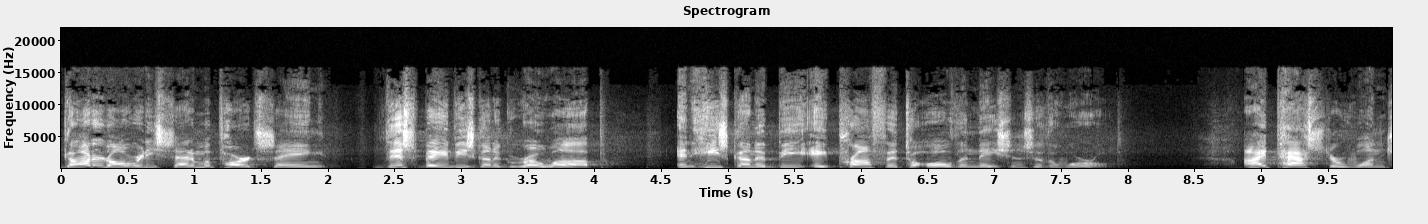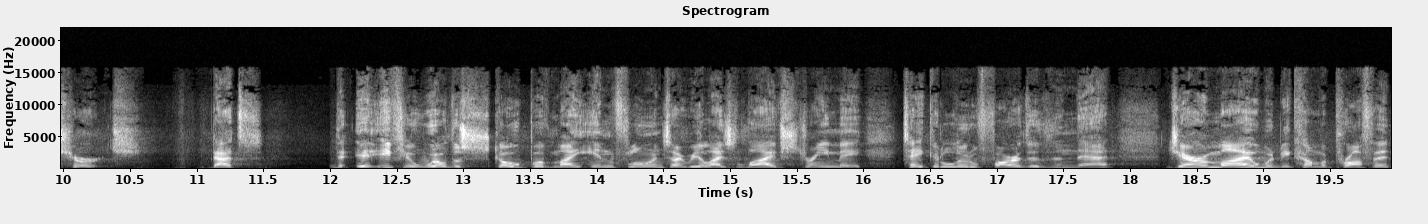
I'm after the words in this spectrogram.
God had already set him apart, saying, This baby's gonna grow up and he's gonna be a prophet to all the nations of the world. I pastor one church. That's, if you will, the scope of my influence. I realize live stream may take it a little farther than that. Jeremiah would become a prophet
